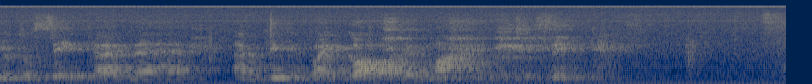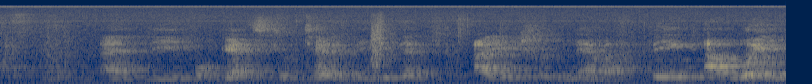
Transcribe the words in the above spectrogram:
able to think. I'm, uh, I'm given by God a mind to think. And he forgets to tell me that I should never think away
